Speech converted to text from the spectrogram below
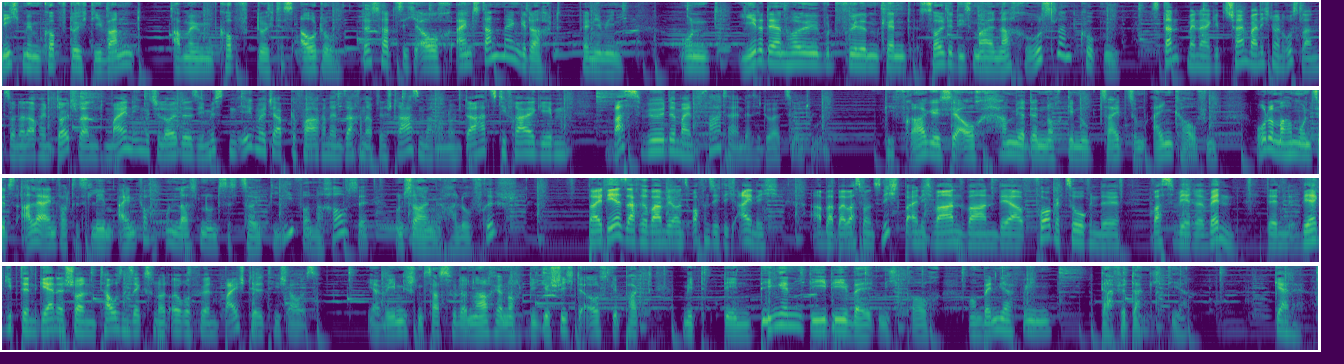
Nicht mit dem Kopf durch die Wand, aber mit dem Kopf durch das Auto. Das hat sich auch ein Stuntman gedacht, Benjamin. Und jeder, der einen Hollywood-Film kennt, sollte diesmal nach Russland gucken. Stuntmänner gibt es scheinbar nicht nur in Russland, sondern auch in Deutschland. Meinen irgendwelche Leute, sie müssten irgendwelche abgefahrenen Sachen auf den Straßen machen. Und da hat es die Frage gegeben, was würde mein Vater in der Situation tun? Die Frage ist ja auch, haben wir denn noch genug Zeit zum Einkaufen? Oder machen wir uns jetzt alle einfach das Leben einfach und lassen uns das Zeug liefern nach Hause und sagen Hallo frisch? Bei der Sache waren wir uns offensichtlich einig, aber bei was wir uns nicht einig waren, waren der vorgezogene Was wäre wenn? Denn wer gibt denn gerne schon 1600 Euro für einen Beistelltisch aus? Ja, wenigstens hast du danach ja noch die Geschichte ausgepackt mit den Dingen, die die Welt nicht braucht. Und Benjamin, dafür danke ich dir. Gerne.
